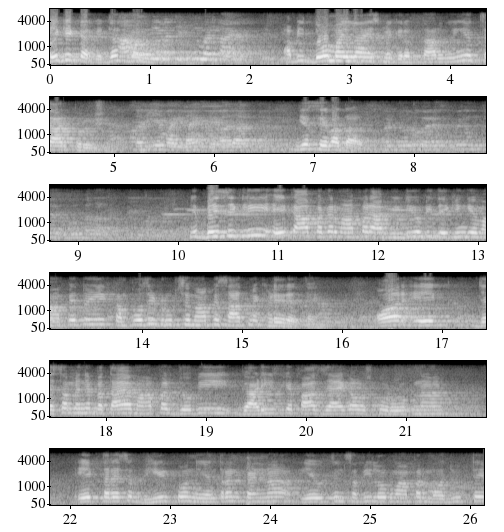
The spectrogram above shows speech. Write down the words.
एक एक करके जस्ट वन अभी दो महिलाएँ इसमें गिरफ़्तार हुई हैं चार पुरुष हैं। सर ये महिलाएँ सेवादार ये सेवादार ये बेसिकली एक आप अगर वहाँ पर आप वीडियो भी देखेंगे वहाँ पे तो ये कंपोजिट रूप से वहाँ पे साथ में खड़े रहते हैं। और एक जैसा मैंने बताया वहाँ पर जो भी गाड़ी के पास जाएगा उसको रोकना एक तरह से भीड़ को नियंत्रण करना, ये उस दिन सभी लोग वहाँ पर मौजूद थे।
